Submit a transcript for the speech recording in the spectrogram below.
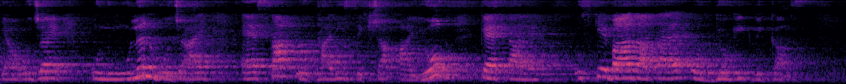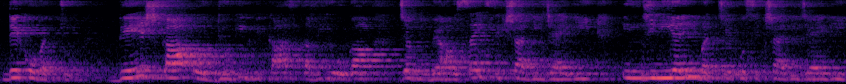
क्या हो जाए, उन्मूलन हो जाए, ऐसा कोठारी शिक्षा आयोग कहता है। उसके बाद आता है औद्योगिक विकास। देखो बच्चों, देश का औद्योगिक विकास तभी होगा जब व्यावसायिक शिक्षा दी जाएगी, इंजीनियरिंग बच्चे को शिक्षा दी जाएगी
